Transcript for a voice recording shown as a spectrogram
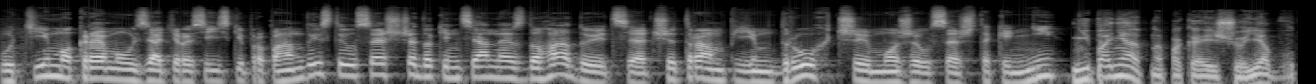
Утім, окремо узяті російські пропагандисти усе ще до кінця не здогадуються, чи Трамп їм друг, чи може усе ж таки ні. непонятно пока еще. Я вот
